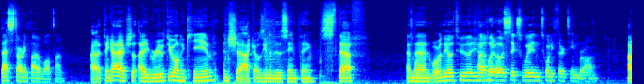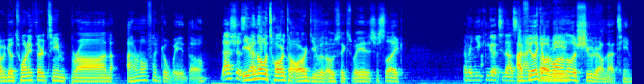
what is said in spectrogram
Best starting five of all time. I think I actually I agree with you on Hakeem and Shaq. I was gonna do the same thing. Steph, and then what were the other two that you had? I put 06 Wade and 2013 Bron. I would go 2013 Bron. I don't know if I'd go Wade though. That's just Even that- though it's hard to argue with 06 Wade, it's just like I mean you can go 2009. I feel like I would want another shooter on that team.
